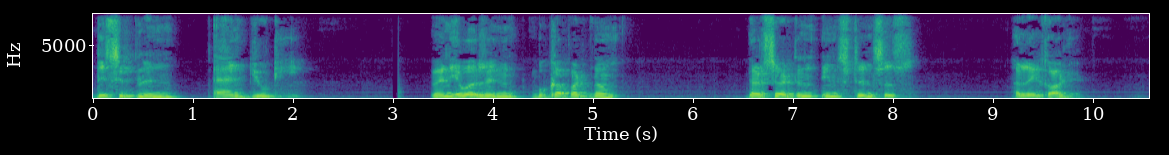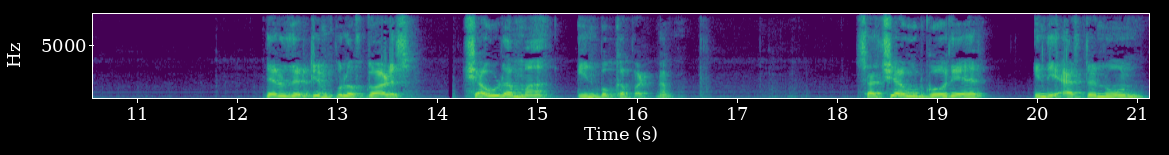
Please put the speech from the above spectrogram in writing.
discipline, and duty. When he was in Bukkapatnam, there are certain instances are recorded. There is a temple of goddess Chaudamma in Bukkapatnam. Satya would go there in the afternoon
